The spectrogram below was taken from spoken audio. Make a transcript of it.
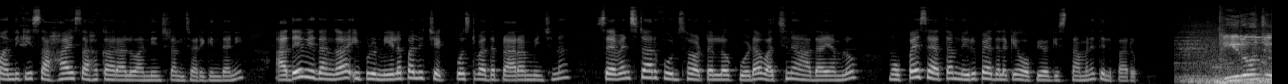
మందికి సహాయ సహకారాలు అందించడం జరిగిందని అదేవిధంగా ఇప్పుడు నీలపల్లి చెక్పోస్ట్ వద్ద ప్రారంభించిన సెవెన్ స్టార్ ఫుడ్స్ హోటల్లో కూడా వచ్చిన ఆదాయంలో ముప్పై శాతం నిరుపేదలకే ఉపయోగిస్తామని తెలిపారు. ఈరోజు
